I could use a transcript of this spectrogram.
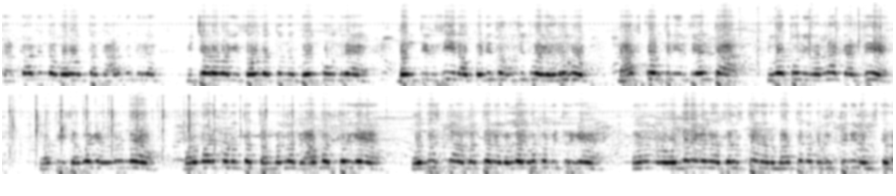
ಸರ್ಕಾರದಿಂದ ಬರುವಂತ ಕಾರ್ಮಿಕರ ವಿಚಾರವಾಗಿ ಸವಲತ್ತನ್ನು ಬೇಕು ಅಂದ್ರೆ ಬಂದು ತಿಳಿಸಿ, ನಾವು ಖಂಡಿತ ಉಚಿತವಾಗಿ ಎಲ್ರಿಗೂ ಮಾಡಿಸ್ಕೊಡ್ತೀನಿ ಅಂತ ಹೇಳ್ತಾ ಇವತ್ತು ನೀವೆಲ್ಲ ಕರೆಸಿ, ಇವತ್ತು ಈ ಸಭೆಗೆ ಎಲ್ಲರನ್ನು ಬರಮಾಡಿಕೊಂಡಂಥ ತಮ್ಮೆಲ್ಲ ಗ್ರಾಮಸ್ಥರಿಗೆ ವಂದಿಸ್ತಾ ಮತ್ತೆ ನಮ್ಮೆಲ್ಲ ಯುವಕ ಮಿತ್ರರಿಗೆ ನಾನು ನನ್ನ ವಂದನೆಗಳನ್ನ ಸಲ್ಲಿಸ್ತಾ ನಾನು ಮಾತನ್ನ ಮುಗಿಸ್ತೀನಿ. ನಮಸ್ಕಾರ.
